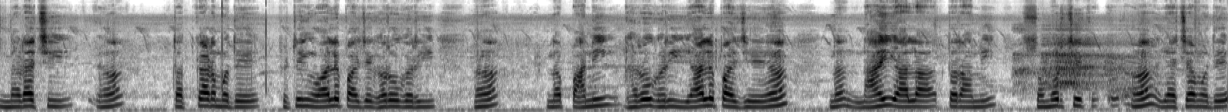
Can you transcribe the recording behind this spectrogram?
नळाची हां? तत्काळमध्ये फिटिंग व्हायला पाहिजे घरोघरी हां? न पाणी घरोघरी यायला पाहिजे हं? न नाही आला तर आम्ही समोरचे हं? याच्यामध्ये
